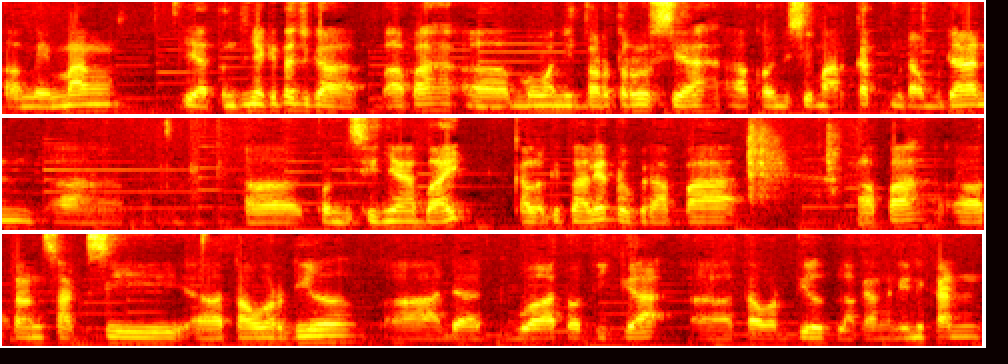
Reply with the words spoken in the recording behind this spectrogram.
uh, memang ya tentunya kita juga apa uh, memonitor terus ya uh, kondisi market. Mudah-mudahan uh, uh, kondisinya baik. Kalau kita lihat beberapa apa uh, transaksi uh, tower deal uh, ada dua atau tiga uh, tower deal belakangan ini kan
